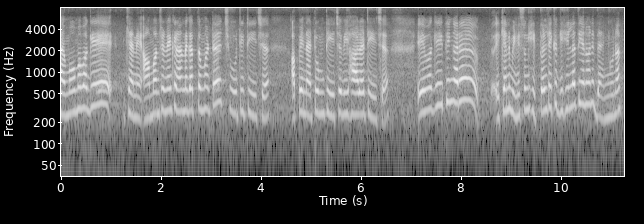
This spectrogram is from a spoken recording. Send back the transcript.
හැමෝම වගේ කැනෙ ආමන්ත්‍රණය කරන්න ගත්තමට චූටි ටීච අපේ නැටුම් ටීච විහාර ටීච ඒ වගේ ඉතින් අර එකන මිනිසුන් හිත්වලට එක ගිහිල්ලා තියෙනවනේ දැන්වුනත්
